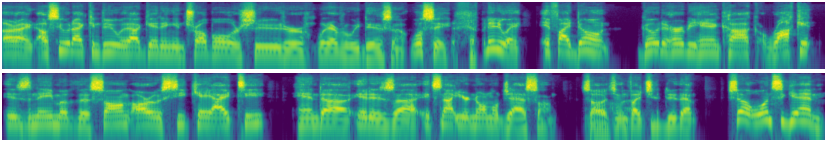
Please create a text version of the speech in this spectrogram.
All right. I'll see what I can do without getting in trouble or sued or whatever we do. So we'll see. But anyway, if I don't, go to Herbie Hancock. Rockit is the name of the song, R O C K I T. And uh, it is, uh, it's not your normal jazz song. So no, I'll invite you to do that. So once again,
